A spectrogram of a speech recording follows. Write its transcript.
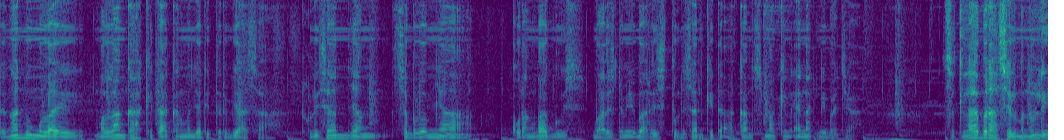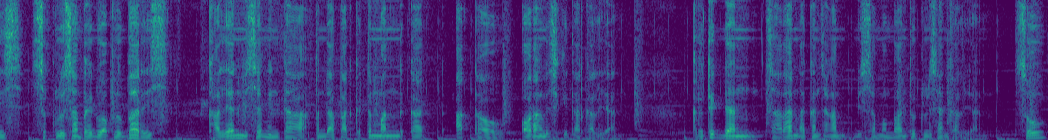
Dengan memulai melangkah kita akan menjadi terbiasa. Tulisan yang sebelumnya kurang bagus, baris demi baris, tulisan kita akan semakin enak dibaca. Setelah berhasil menulis 10-20 baris, kalian bisa minta pendapat ke teman dekat atau orang di sekitar kalian. Kritik dan saran akan sangat bisa membantu tulisan kalian. So,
